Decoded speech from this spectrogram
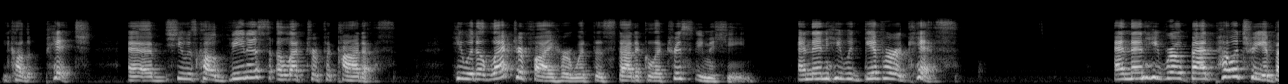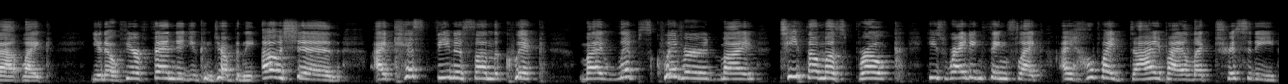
He called it pitch. And she was called Venus Electrificatus. He would electrify her with the static electricity machine, and then he would give her a kiss. And then he wrote bad poetry about, like, you know, if you're offended, you can jump in the ocean. I kissed Venus on the quick. My lips quivered. My teeth almost broke. He's writing things like, I hope I die by electricity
